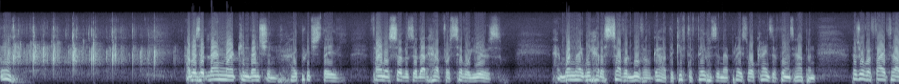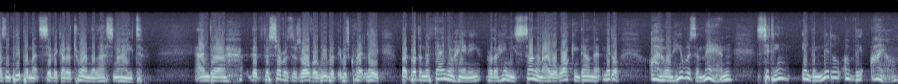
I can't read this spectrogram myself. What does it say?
Mm. I was at Landmark Convention. I preached the final service of that half for several years. And one night we had a sovereign move of God. The gift of faith was in that place. All kinds of things happened. There's over 5,000 people in that civic auditorium the last night. And uh, the, the, service was over. We were, it was quite late. But Brother Nathaniel Haney, Brother Haney's son, and I were walking down that middle aisle, and here was a man sitting in the middle of the aisle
